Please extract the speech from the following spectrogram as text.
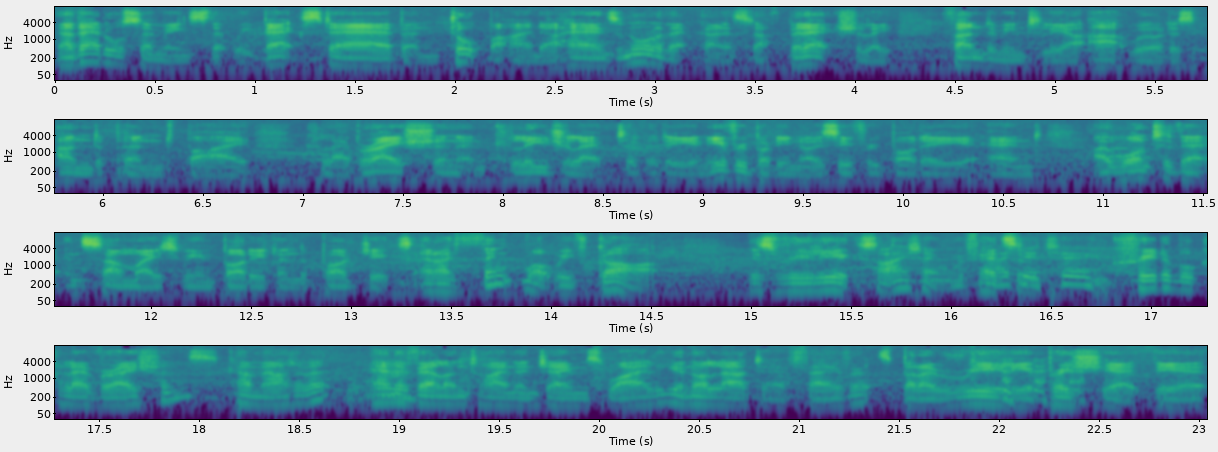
Now, that also means that we backstab and talk behind our hands and all of that kind of stuff, but actually, fundamentally, our art world is underpinned by collaboration and collegial activity, and everybody knows everybody, and I wanted that in some way to be embodied in the projects. And I think what we've got is really exciting. We've had I some incredible collaborations come out of it. Hannah Valentine and James Wiley. You're not allowed to have favourites, but I really appreciate their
